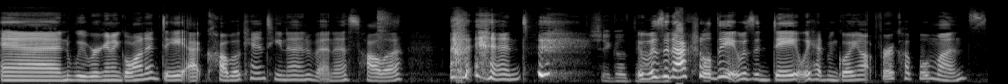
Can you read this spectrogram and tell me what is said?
And we were gonna go on a date at Cabo Cantina in Venice, holla. and it was an actual date. It was a date. We had been going out for a couple months.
